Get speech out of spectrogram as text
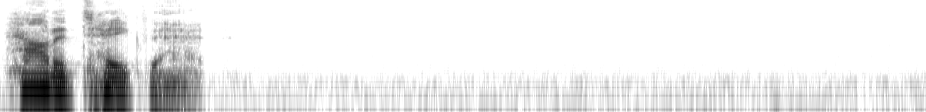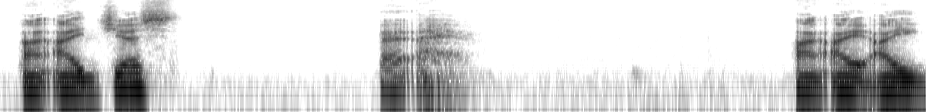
how to take that. I, I just, uh, I, I, I,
